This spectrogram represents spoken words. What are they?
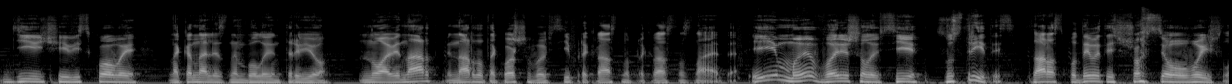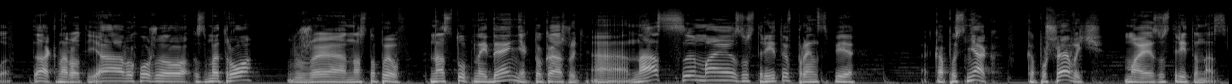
діючий військовий. На каналі з ним було інтерв'ю. Ну а Вінард, Вінарда також ви всі прекрасно, прекрасно знаєте. І ми вирішили всі зустрітись. Зараз подивитись, що з цього вийшло. Так, народ, я виходжу з метро. Вже наступив наступний день, як то кажуть. А, нас має зустріти, в принципі, Капусняк. Капушевич має зустріти нас.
